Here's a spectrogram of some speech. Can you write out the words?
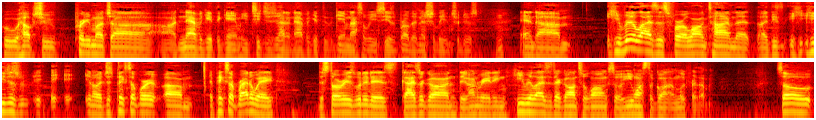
who helps you pretty much uh, uh, navigate the game. He teaches you how to navigate through the game. That's the way you see his brother initially introduced. And um, he realizes for a long time that like these, he, he just it, it, you know it just picks up where it, um, it picks up right away. The story is what it is. Guys are gone. They're on rating. He realizes they're gone too long, so he wants to go out and look for them. So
